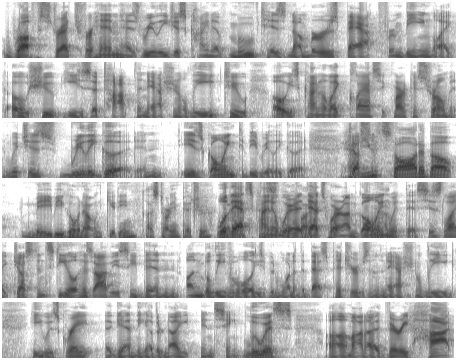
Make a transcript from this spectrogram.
rough stretch for him has really just kind of moved his numbers back from being like, oh shoot, he's atop the National League to oh, he's kind of like classic Marcus Stroman, which is really good and is going to be really good. Have Justin, you thought about maybe going out and getting a starting pitcher. Well, that's kind of where that's where I'm going yeah. with this. Is like Justin Steele has obviously been unbelievable. He's been one of the best pitchers in the National League. He was great again the other night in St. Louis um, on a very hot,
